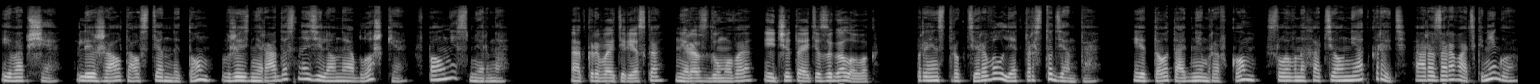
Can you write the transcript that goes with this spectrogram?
и вообще, лежал толстенный том в жизнерадостной зеленой обложке вполне смирно. «Открывайте резко, не раздумывая, и читайте заголовок», — проинструктировал лектор студента. И тот одним рывком, словно хотел не открыть, а разорвать книгу,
